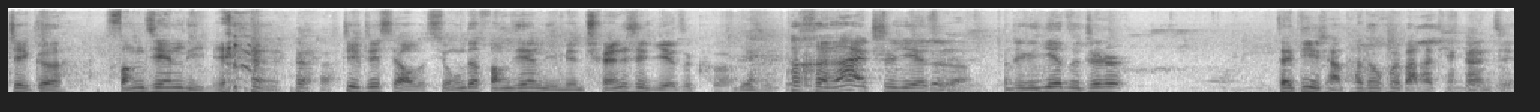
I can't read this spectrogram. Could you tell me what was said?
这个房间里面，这只小熊的房间里面全是椰子壳，它很爱吃椰子的。这个椰子汁在地上，它都会把它舔干净，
